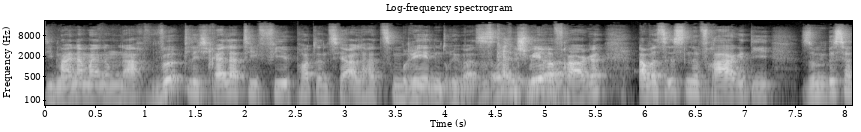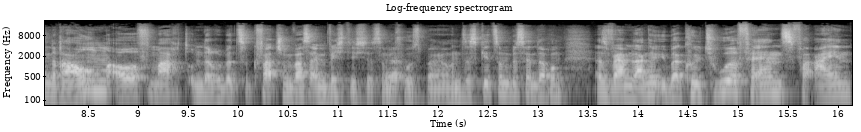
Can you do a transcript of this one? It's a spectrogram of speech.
die meiner Meinung nach wirklich relativ viel Potenzial hat zum Reden drüber. Es ist keine Okay, schwere ja. Frage, aber es ist eine Frage, die so ein bisschen Raum aufmacht, um darüber zu quatschen, was einem wichtig ist im Ja. Fußball. Und es geht so ein bisschen darum, also wir haben lange über Kultur, Fans, Verein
